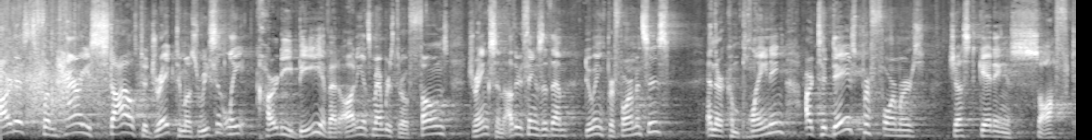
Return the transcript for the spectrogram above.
artists from Harry Styles to Drake to most recently Cardi B have had audience members throw phones, drinks, and other things at them doing performances, and they're complaining. Are today's performers just getting soft?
